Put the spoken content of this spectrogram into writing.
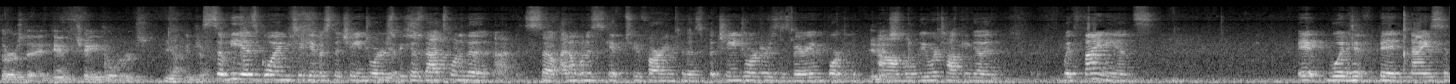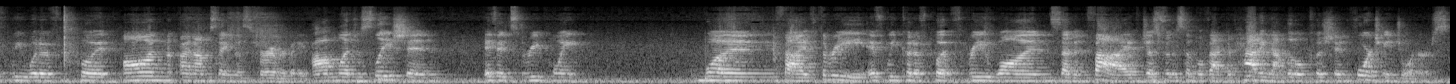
Thursday, and change orders Yeah. in general. So he is going to give us the change orders, Yes. because that's one of the, uh, so I don't want to skip too far into this, but change orders is very important. It is. Um, When we were talking uh, with finance, it would have been nice if we would have put on, and I'm saying this for everybody, on legislation, if it's three point one five three, if we could have put three one seven five, just for the simple fact of having that little cushion for change orders.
